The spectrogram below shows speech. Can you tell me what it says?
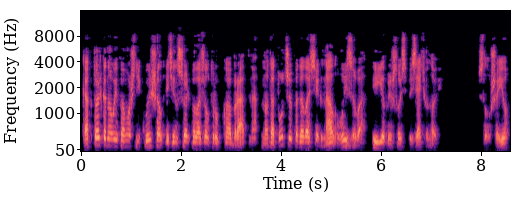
Как только новый помощник вышел, Этинсоль положил трубку обратно, но та тут же подала сигнал вызова, и ее пришлось взять вновь. «Слушаю».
